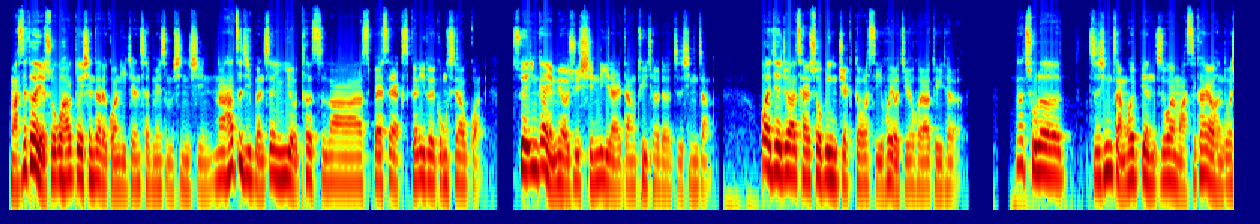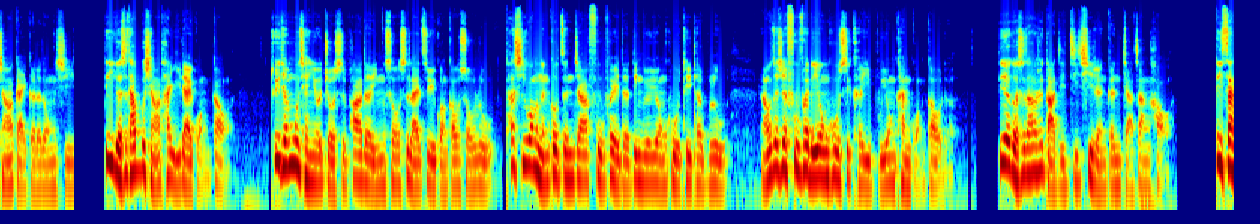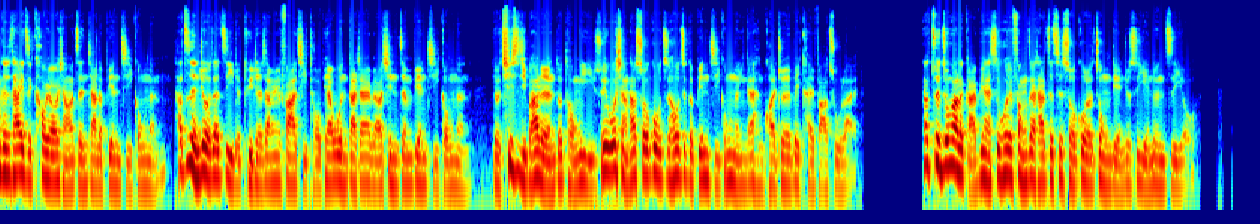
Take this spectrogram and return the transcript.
马斯克也说过，他对现在的管理阶层没什么信心。那他自己本身也有特斯拉、SpaceX 跟一堆公司要管，所以应该也没有去新力来当 Twitter 的执行长。外界就在猜，说不定 Jack Dorsey 会有机会回到 Twitter。那除了执行长会变之外，马斯克还有很多想要改革的东西。第一个是他不想要太依赖广告。Twitter 目前有九十趴的营收是来自于广告收入，他希望能够增加付费的订阅用户 Twitter Blue，然后这些付费的用户是可以不用看广告的。第二个是他要去打击机器人跟假账号。第三个是他一直靠腰想要增加的编辑功能。他之前就有在自己的 Twitter 上面发起投票，问大家要不要新增编辑功能。有七十几趴的人都同意，所以我想他收购之后，这个编辑功能应该很快就会被开发出来。那最重要的改变还是会放在他这次收购的重点，就是言论自由。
